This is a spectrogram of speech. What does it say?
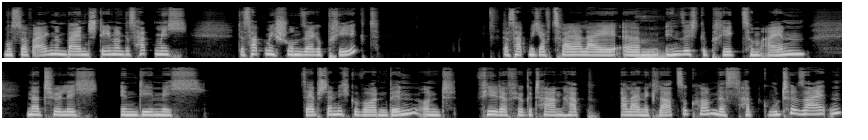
musste auf eigenen Beinen stehen und das hat mich, das hat mich schon sehr geprägt. Das hat mich auf zweierlei ähm, mhm. Hinsicht geprägt. Zum einen natürlich, indem ich selbstständig geworden bin und viel dafür getan habe, alleine klarzukommen. Das hat gute Seiten.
